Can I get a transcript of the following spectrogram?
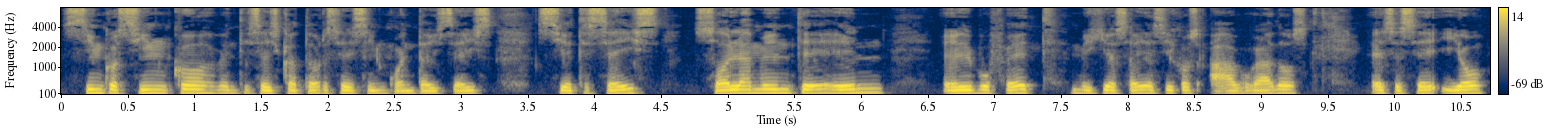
55 26 14 56 76 solamente en el buffet Mejía Sayas Hijos Abogados SC y O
